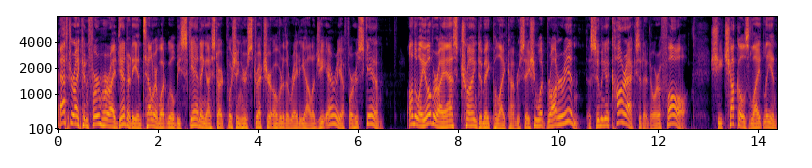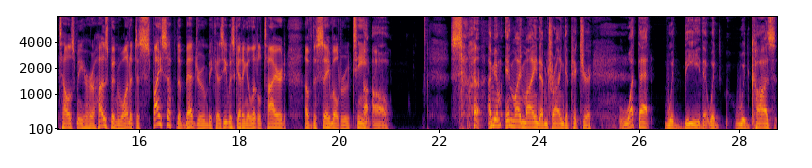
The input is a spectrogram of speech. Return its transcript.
After I confirm her identity and tell her what we'll be scanning, I start pushing her stretcher over to the radiology area for her scan. On the way over, I ask, trying to make polite conversation, what brought her in, assuming a car accident or a fall. She chuckles lightly and tells me her husband wanted to spice up the bedroom because he was getting a little tired of the same old routine. Oh, So, I mean, in my mind, I'm trying to picture what that would be that would would cause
